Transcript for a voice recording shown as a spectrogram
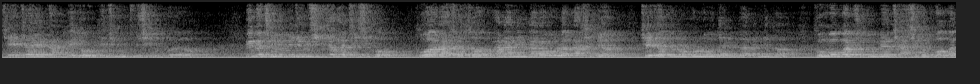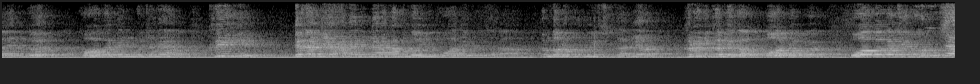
제자의 관계 이렇게 지금 두시는 거예요. 그러니까 주님이 지금 십자가 지시고 부활하셔서 하나님 나라 올라가시면 제자들은 홀로 되는 거 아닙니까? 부모가 죽으면 자식은 뭐가 되는 거예요? 고아가 되는 거잖아요. 그 얘기. 내가 이제 하나님 나라 가면 너희는 고아 될 거잖아. 그럼 너는 홀로 있을 거 아니야? 그러니까 내가 뭐 하라고요? 고아와 같이 혼자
